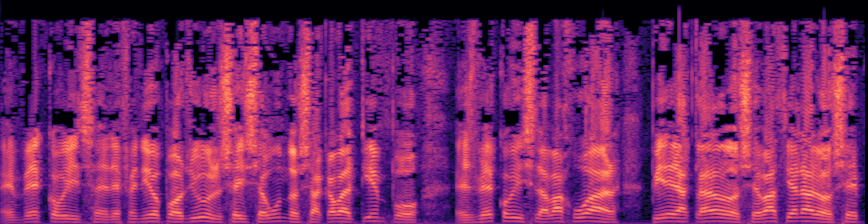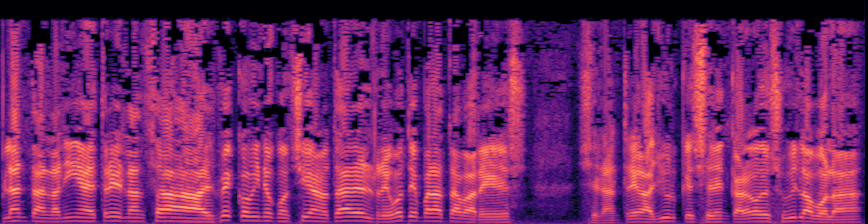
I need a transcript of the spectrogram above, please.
Svekovic eh, defendido por Jules. 6 segundos. Se acaba el tiempo. Svekovic la va a jugar. Pide aclarado. Se va hacia el aro. Se planta en la línea de 3. Lanza a Svekovic. No consigue anotar el rebote para Tavares. Se la entrega a que es el encargado de subir la bola.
